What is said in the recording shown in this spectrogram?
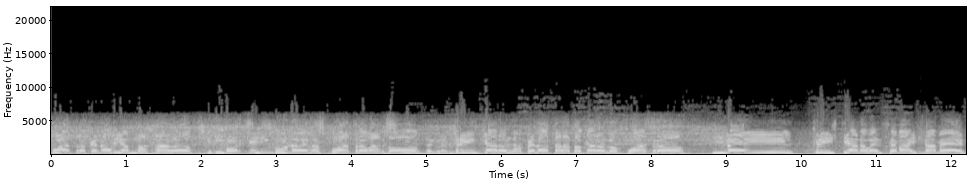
cuatro que no habían bajado. Sí, porque sí, ninguno de los cuatro bajó. Sí, está claro. Trincaron la pelota, la tocaron los cuatro. Bale, Cristiano Benzema y James.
